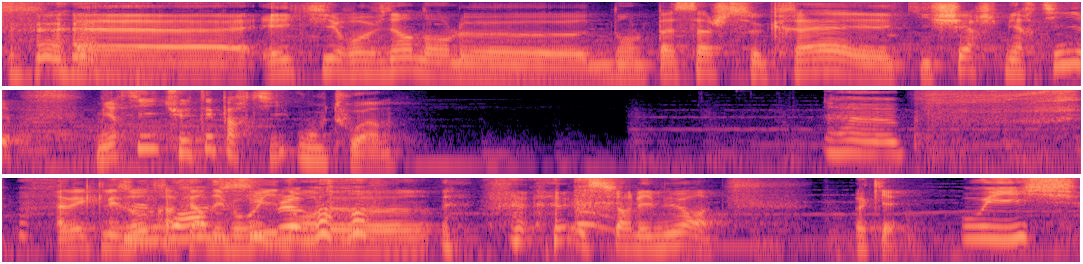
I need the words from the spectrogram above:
Euh, et qui revient dans le, dans le passage secret et qui cherche Myrtille. Myrtille, tu étais parti où toi? Euh, Avec les Le autres à faire des bruits dans le... sur les murs Ok. oui.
